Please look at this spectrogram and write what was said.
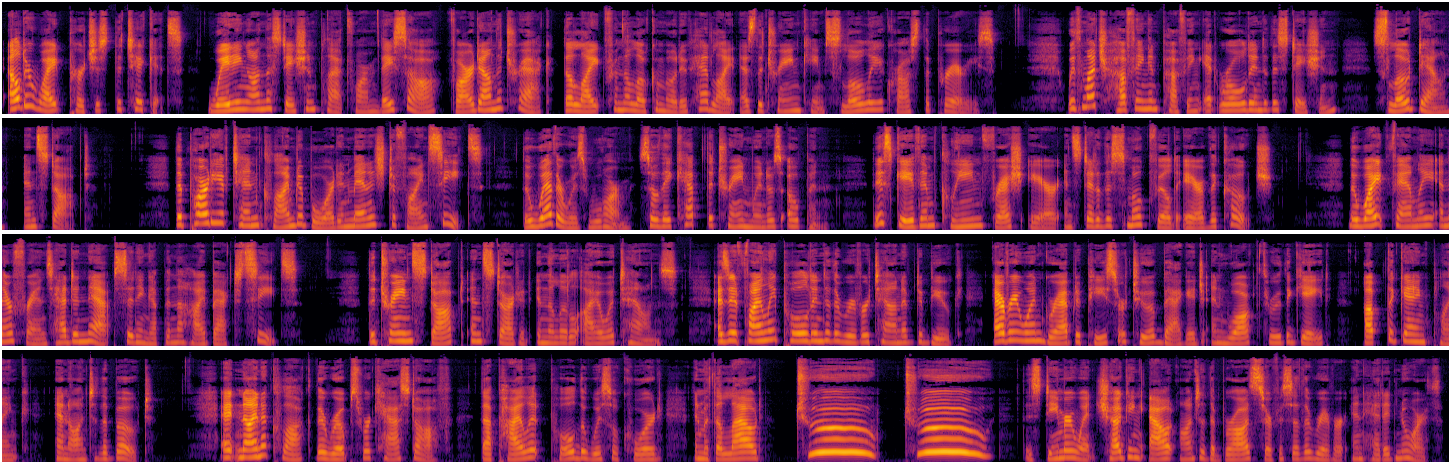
Elder White purchased the tickets. Waiting on the station platform, they saw, far down the track, the light from the locomotive headlight as the train came slowly across the prairies. With much huffing and puffing, it rolled into the station, slowed down, and stopped. The party of ten climbed aboard and managed to find seats. The weather was warm, so they kept the train windows open. This gave them clean, fresh air instead of the smoke filled air of the coach. The White family and their friends had to nap sitting up in the high backed seats. The train stopped and started in the little Iowa towns. As it finally pulled into the river town of Dubuque, everyone grabbed a piece or two of baggage and walked through the gate, up the gangplank, and onto the boat. At nine o'clock, the ropes were cast off. The pilot pulled the whistle cord, and with a loud too, too, the steamer went chugging out onto the broad surface of the river and headed north.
